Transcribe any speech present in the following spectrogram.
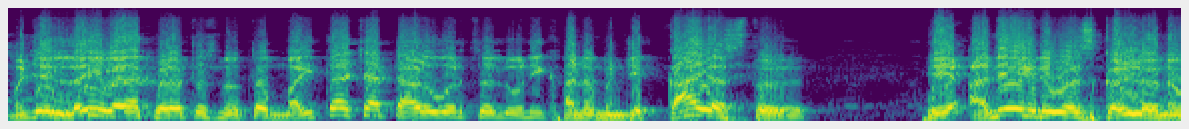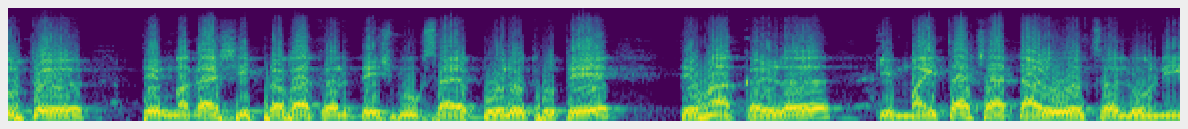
म्हणजे लई वेळा कळतच नव्हतं मैताच्या टाळूवरचं लोणी खाणं म्हणजे काय असतं? हे अनेक दिवस कळलं नव्हतं. ते मगाशी प्रभाकर देशमुख साहेब बोलत होते तेव्हा कळलं की मैताच्या टाळूवरचं लोणी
